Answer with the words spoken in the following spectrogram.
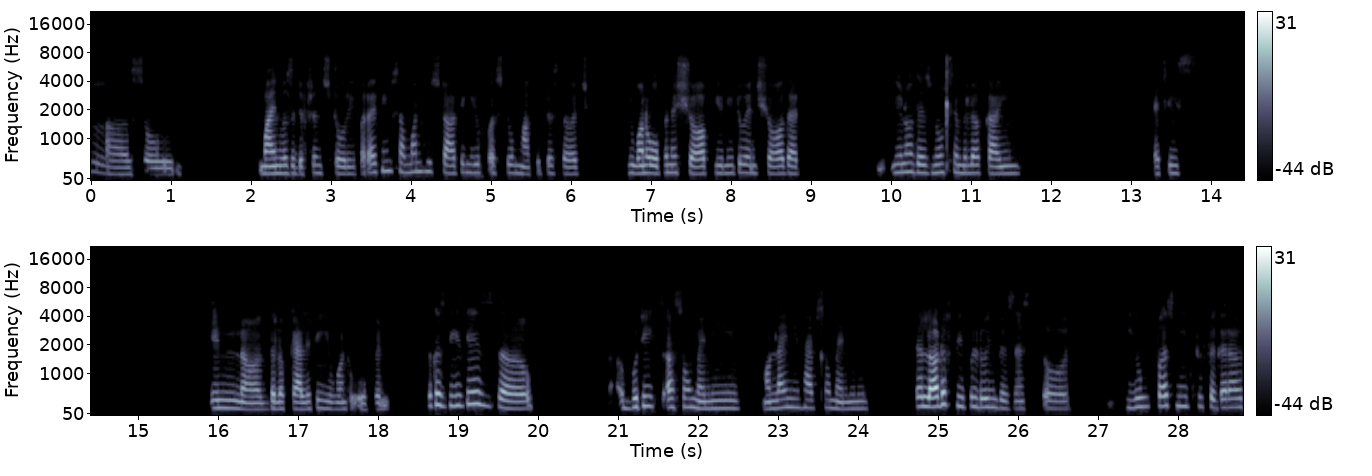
hmm Uh, so mine was a different story. But I think someone who's starting, you first do market research. You want to open a shop, you need to ensure that, you know, there's no similar kind, at least in uh, the locality you want to open. Because these days, uh, boutiques are so many, online you have so many. There are a lot of people doing business. So you first need to figure out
